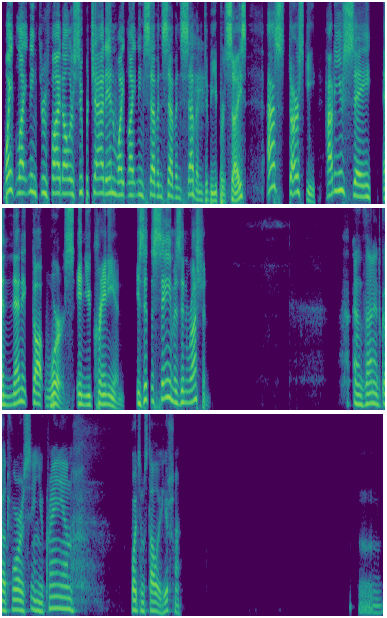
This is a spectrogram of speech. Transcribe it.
White Lightning threw $5 super chat in, White Lightning 777 to be precise. Ask Starsky, how do you say and then it got worse in Ukrainian? Is it the same as in Russian? And then it got worse in Ukrainian. Потім стало гірше. М,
